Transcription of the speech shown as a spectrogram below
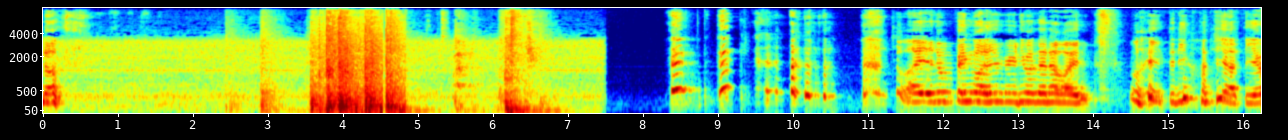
नौ ये जो पिंग वाली वीडियो है ना भाई भाई इतनी हंसी आती है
